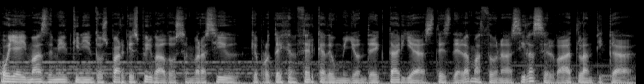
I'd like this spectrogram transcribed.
Hoy hay más de 1.500 parques privados en Brasil que protegen cerca de un millón de hectáreas desde el Amazonas y la selva atlántica.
